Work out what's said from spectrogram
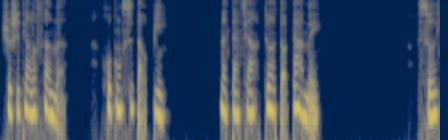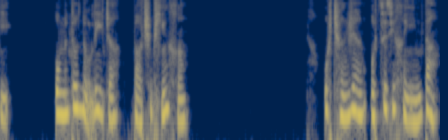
若是掉了饭碗，或公司倒闭，那大家都要倒大霉。所以，我们都努力着保持平衡。我承认我自己很淫荡，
